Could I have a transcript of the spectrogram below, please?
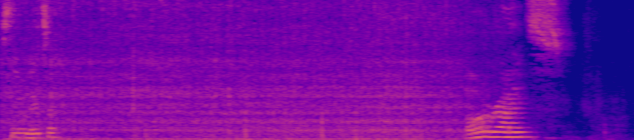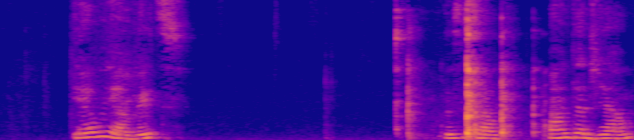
See you later. All right. Have it. This is our pounded yam.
